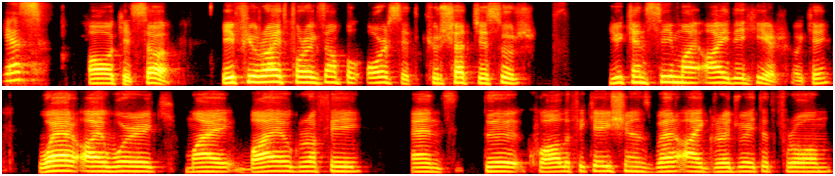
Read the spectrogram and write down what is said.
Yes. Oh, okay, so if you write, for example, ORCID Kürşat Cesur, you can see my ID here, okay? Where I work, my biography, and the qualifications, where I graduated from,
